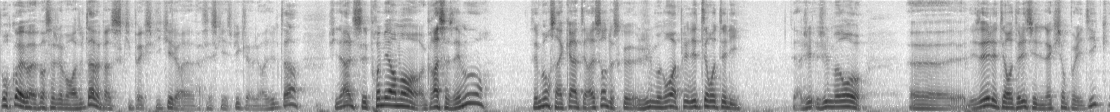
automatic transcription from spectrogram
Pourquoi il à un bon résultat? Parce que peut expliquer, c'est ce qui explique le résultat final, c'est premièrement grâce à Zemmour, Zemmour, c'est un cas intéressant de ce que Jules Monroe appelait l'hétérotélie. Jules Monroe euh, disait l'hétérotélie, c'est une action politique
